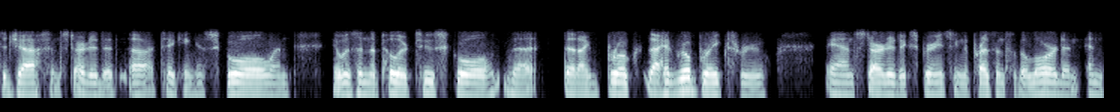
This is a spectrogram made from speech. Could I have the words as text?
to Jeff and started uh, taking his school. And it was in the Pillar Two school that that I broke. I had real breakthrough and started experiencing the presence of the Lord. And and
